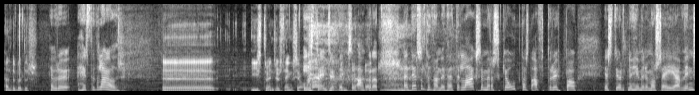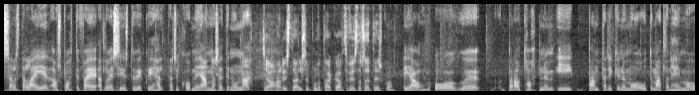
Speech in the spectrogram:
Heldur betur Hefur þú heyrst þetta lag áður? Uh, Í Stranger Things, já Í Stranger Things, akkurat. Þetta er svolítið þannig. Þetta er lag sem er að skjótast aftur upp á himminum á segja. Vinsalasta lagið á Spotify allavega síðustu viku. Ég held það sé komið í annarsæti núna. Já, Harry Styles er búinn að taka aftur fyrsta setið, sko Já, og uh, bara á toppnum í bandaríkunum og út um allan heim og,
